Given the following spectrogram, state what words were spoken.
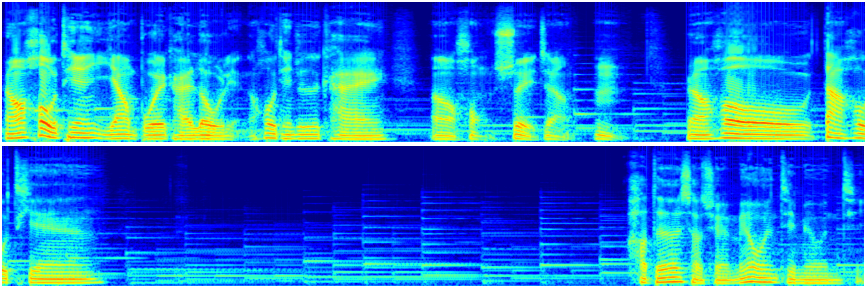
然后后天一样不会开露脸的，后天就是开呃哄睡这样，嗯，然后大后天，好的，小泉没有问题，没有问题，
